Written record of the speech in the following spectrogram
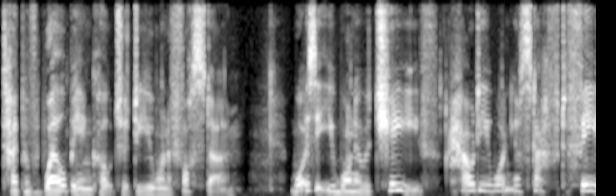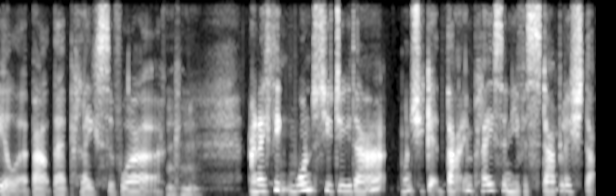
type of well-being culture do you want to foster? What is it you want to achieve? How do you want your staff to feel about their place of work? hmm And I think once you do that, once you get that in place and you've established that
